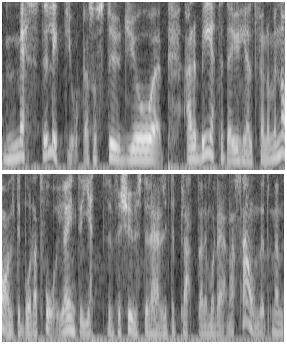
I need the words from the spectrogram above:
mästerligt gjort. Alltså studioarbetet är ju helt fenomenalt i båda två. Jag är inte jätteförtjust i det här lite plattare moderna soundet, men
